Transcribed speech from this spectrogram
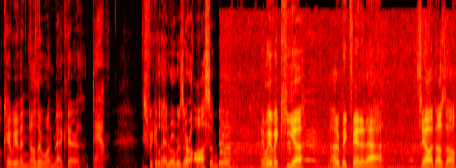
Okay, we have another one back there. Damn. These freaking Land Rovers are awesome, dude. And we have a Kia. Not a big fan of that. See how it does, though.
